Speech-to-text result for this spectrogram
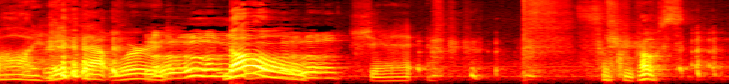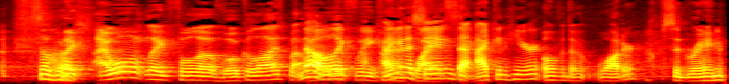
Oh, I hate that word. No! Shit. So gross. So gross. Like I won't like full out vocalize, but I no, like I'm gonna quiet sing that. I can hear over the water. Said rain.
